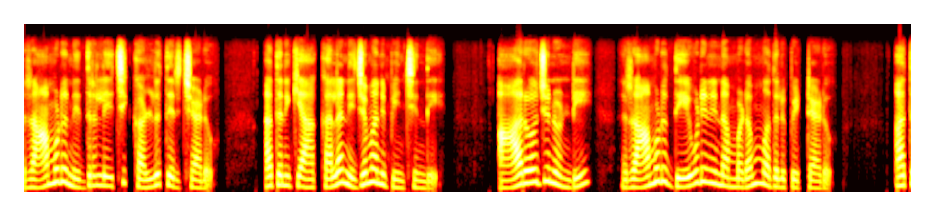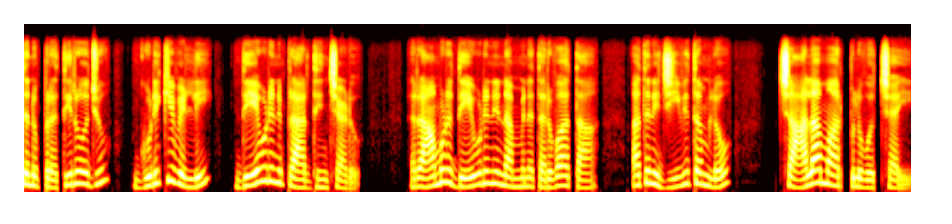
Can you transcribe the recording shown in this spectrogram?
రాముడు నిద్రలేచి కళ్ళు తెరిచాడు. అతనికి ఆ కల నిజమనిపించింది. ఆ రోజు నుండి రాముడు దేవుడిని నమ్మడం మొదలుపెట్టాడు. అతను ప్రతిరోజూ గుడికి వెళ్ళి దేవుడిని ప్రార్థించాడు. రాముడు దేవుడిని నమ్మిన తరువాత అతని జీవితంలో చాలా మార్పులు వచ్చాయి.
